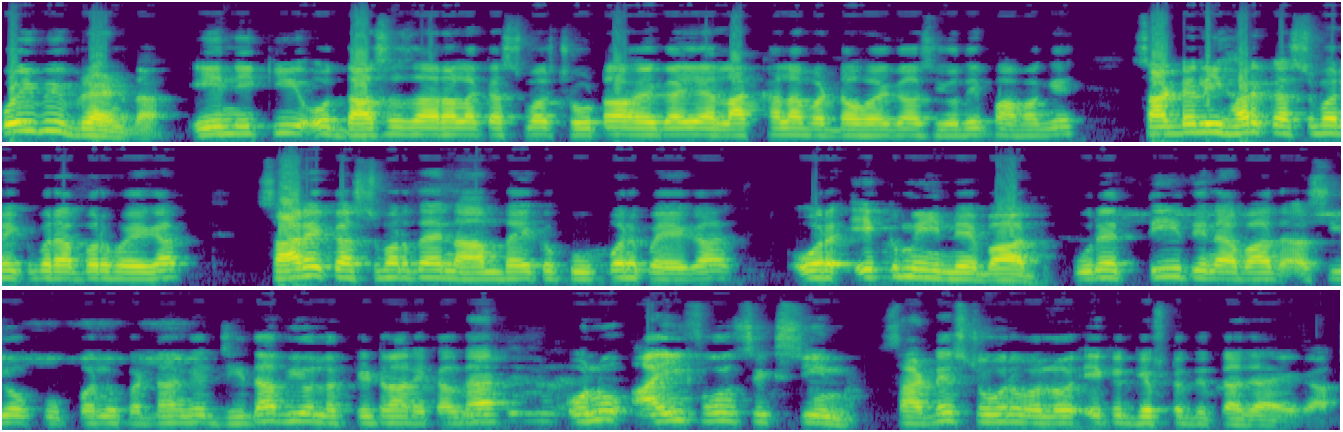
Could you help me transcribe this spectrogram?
ਕੋਈ ਵੀ ਬ੍ਰਾਂਡ ਦਾ। ਇਹ ਨਹੀਂ ਕਿ ਉਹ 10000 ਵਾਲਾ ਕਸਟਮਰ ਛੋਟਾ ਹੋਏਗਾ ਜਾਂ ਲੱਖ ਵਾਲਾ ਵੱਡਾ ਹੋਏਗਾ, ਅਸੀਂ ਉਹਦੇ ਪਾਵਾਂਗੇ। ਸਾਡੇ ਲਈ ਹਰ ਕਸਟਮਰ ਇੱਕ ਬਰਾਬਰ ਹੋਏਗਾ। ਸਾਰੇ ਕਸਟਮਰ ਦਾ ਨਾਮ ਦਾ ਇੱਕ ਕੂਪਨ ਪਏਗਾ ਔਰ 1 ਮਹੀਨੇ ਬਾਅਦ, ਪੂਰੇ 30 ਦਿਨਾਂ ਬਾਅਦ ਅਸੀਂ ਉਹ ਕੂਪਨ ਨੂੰ ਕੱਢਾਂਗੇ, ਜਿਹਦਾ ਵੀ ਉਹ ਲੱਕੀ ਡਰਾ ਨਿਕਲਦਾ ਉਹਨੂੰ ਆਈਫੋਨ 16 ਸਾਡੇ ਸਟੋਰ ਵੱਲੋਂ ਇੱਕ ਗਿਫਟ ਦਿੱਤਾ ਜਾਏਗਾ।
